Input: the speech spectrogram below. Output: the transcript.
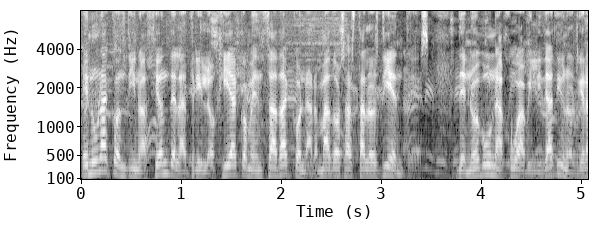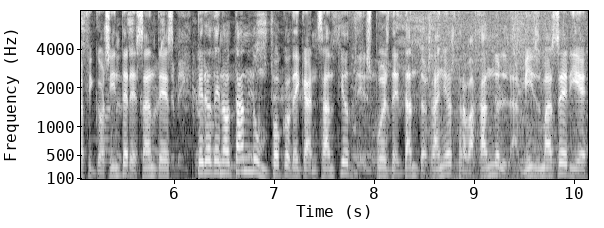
en una continuación de la trilogía comenzada con Armados hasta los dientes. De nuevo una jugabilidad y unos gráficos interesantes, pero denotando un poco de cansancio después de tantos años trabajando en la misma serie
